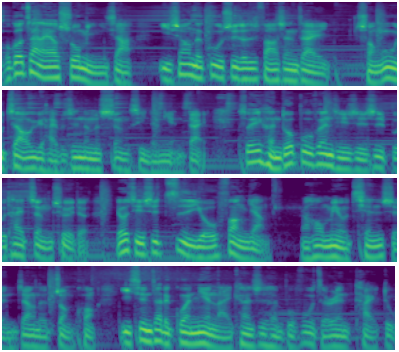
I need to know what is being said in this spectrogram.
不过再来要说明一下，以上的故事都是发生在宠物教育还不是那么盛行的年代，所以很多部分其实是不太正确的，尤其是自由放养，然后没有牵绳这样的状况，以现在的观念来看是很不负责任态度。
